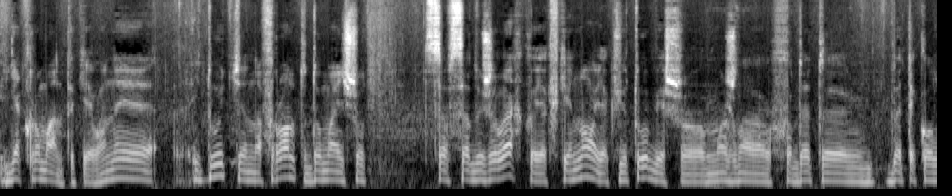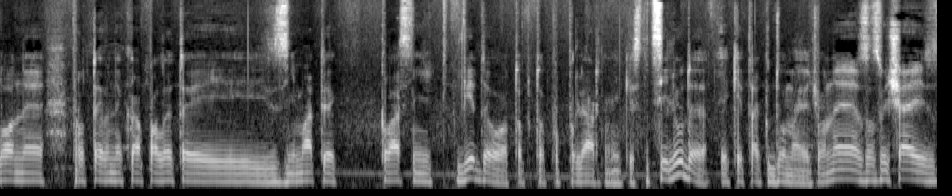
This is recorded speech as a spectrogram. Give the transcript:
як романтики. Вони йдуть на фронт, думають, що це все дуже легко, як в кіно, як в Ютубі, що можна ходити, бити колони противника, палити і знімати класні відео, тобто популярні якісь. Ці люди, які так думають, вони зазвичай.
